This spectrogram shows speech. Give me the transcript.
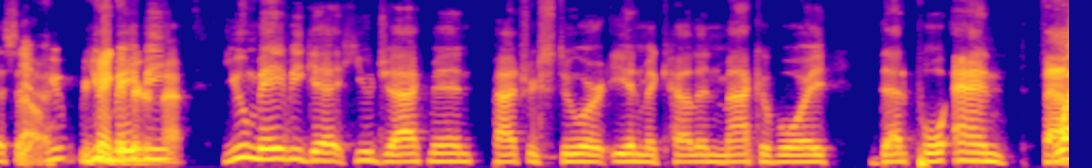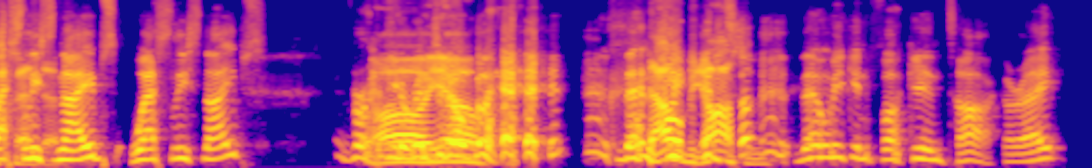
Listen, Yeah, you, you you can't get bigger than maybe you maybe get Hugh Jackman, Patrick Stewart, Ian McKellen, McAvoy, Deadpool, and Wesley Fassbender. Snipes. Wesley Snipes for the Oh, original yo. Blade. then That we would be can awesome. ta- then we can fucking talk. All right.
